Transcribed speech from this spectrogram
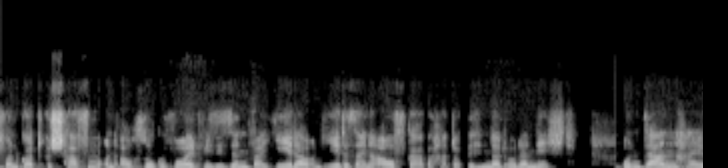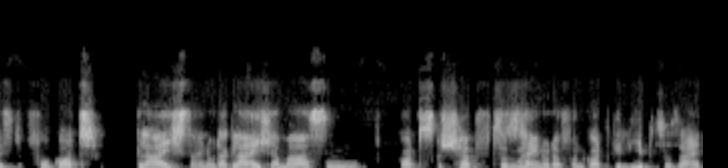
von Gott geschaffen und auch so gewollt, wie sie sind, weil jeder und jede seine Aufgabe hat, ob behindert oder nicht. Und dann heißt vor Gott gleich sein oder gleichermaßen Gottes Geschöpf zu sein oder von Gott geliebt zu sein,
